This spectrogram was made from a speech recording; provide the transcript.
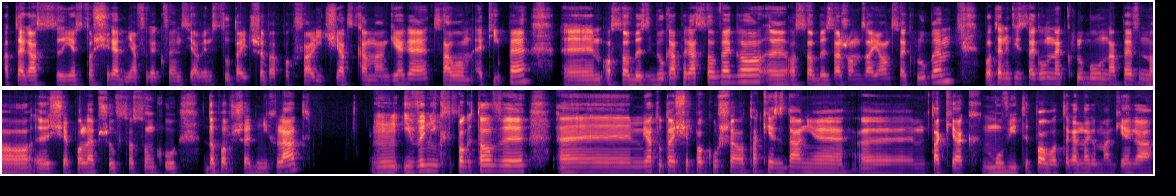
a teraz jest to średnia frekwencja, więc tutaj trzeba pochwalić Jacka Magierę, całą ekipę, osoby z biura prasowego, osoby zarządzające klubem, bo ten wizerunek klubu na pewno się polepszył w stosunku do poprzednich lat. Mm, I wynik sportowy, ja tutaj się pokuszę o takie zdanie, tak jak mówi typowo trener Magiera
